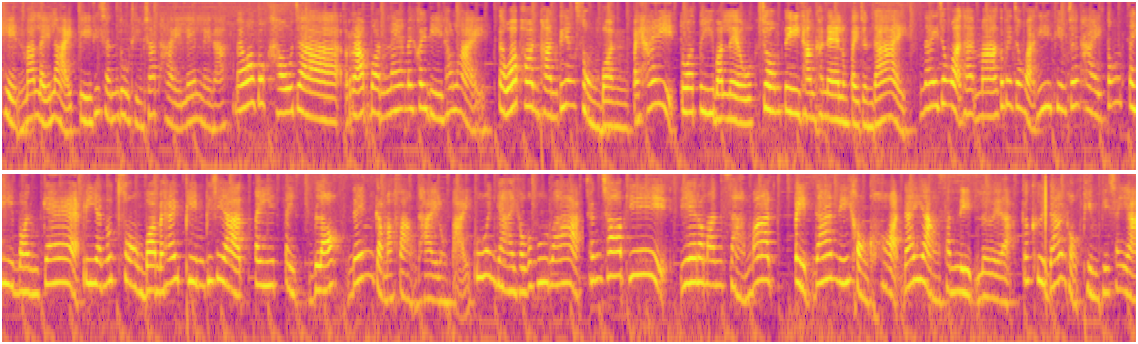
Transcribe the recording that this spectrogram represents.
เห็นมาหลาย ๆ ปีที่ฉันดูทีมชาติไทยเล่นเลยนะ แม้ว่าพวกเขาจะรับบอลแรกไม่ค่อยดีเท่าไหร่ แต่ว่าพรพันธ์ก็ยังส่งบอลไปให้ตัวตีบอลเร็ว โจมตีทำคะแนนลงไปจนได้ ในจังหวะถัดมาก็เป็นจังหวะที่ทีมชาติไทยต้องตีบอลแก้ปียนุชส่งบอลไปให้พิมพ์พิชยาตีติดบล็อกเด้งกลับมาฝั่งไทยลงไป ผู้บรรยายเขาก็พูดว่า ฉันชอบที่เยอรมันสามารถ ปิดด้านนี้ของคอร์ดได้อย่างสนิทเลยอะ่ะก็คือด้านของพิมพิชยา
